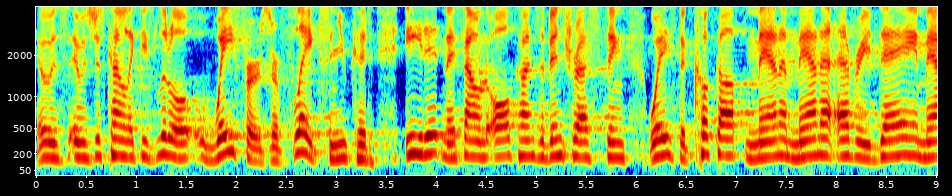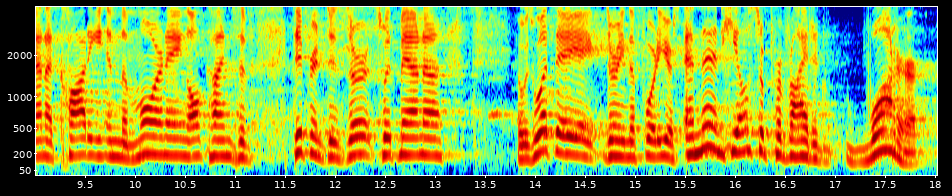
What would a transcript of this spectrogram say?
It was, it was just kind of like these little wafers or flakes, and you could eat it. And they found all kinds of interesting ways to cook up manna, manna every day, manicotti in the morning, all kinds of different desserts with manna. It was what they ate during the 40 years. And then he also provided water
